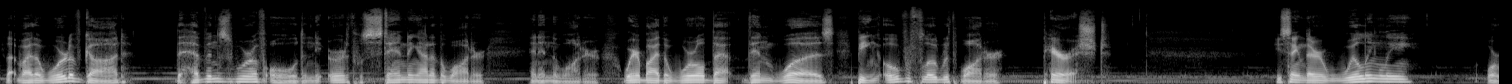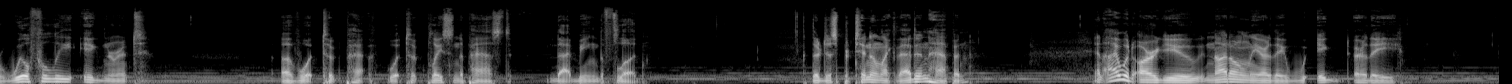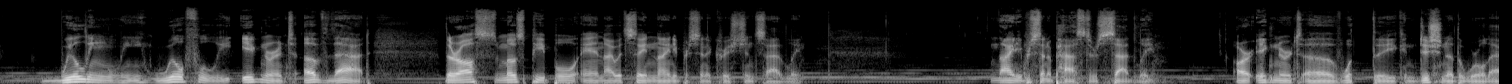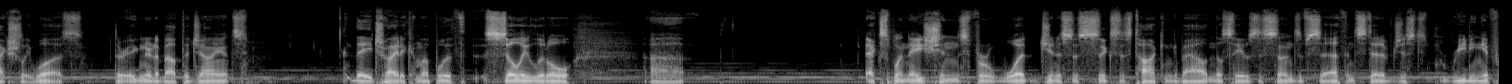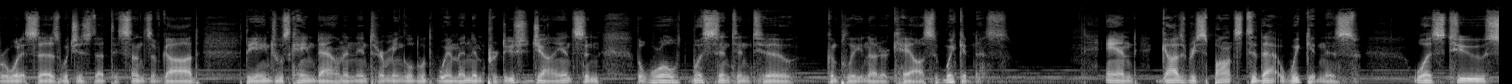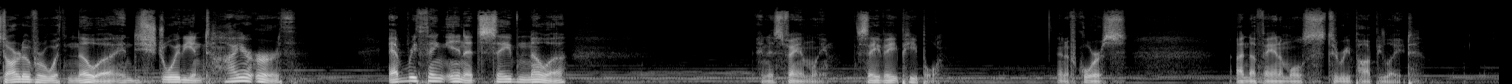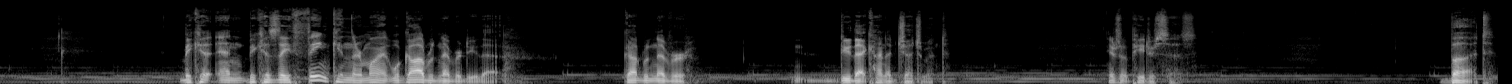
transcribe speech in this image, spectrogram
that by the word of God, the heavens were of old, and the earth was standing out of the water and in the water, whereby the world that then was, being overflowed with water, perished. He's saying they're willingly or willfully ignorant of what took pa- what took place in the past, that being the flood. They're just pretending like that didn't happen. And I would argue not only are they are they willingly, willfully ignorant of that, they're also most people, and I would say ninety percent of Christians, sadly, ninety percent of pastors, sadly, are ignorant of what the condition of the world actually was. They're ignorant about the giants. They try to come up with silly little uh, explanations for what Genesis 6 is talking about, and they'll say it was the sons of Seth instead of just reading it for what it says, which is that the sons of God, the angels came down and intermingled with women and produced giants, and the world was sent into complete and utter chaos and wickedness. And God's response to that wickedness was to start over with Noah and destroy the entire earth, everything in it save Noah and his family save eight people. And of course, enough animals to repopulate. Because and because they think in their mind, well, God would never do that. God would never do that kind of judgment. Here's what Peter says. But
